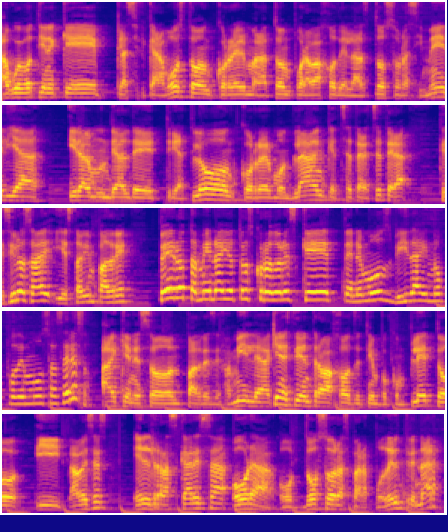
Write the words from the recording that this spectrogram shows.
a huevo tiene que clasificar a Boston, correr el maratón por abajo de las dos horas y media, ir al mundial de triatlón, correr Mont Blanc, etcétera, etcétera. Que sí los hay y está bien padre, pero también hay otros corredores que tenemos vida y no podemos hacer eso. Hay quienes son padres de familia, quienes tienen trabajos de tiempo completo y a veces el rascar esa hora o dos horas para poder entrenar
